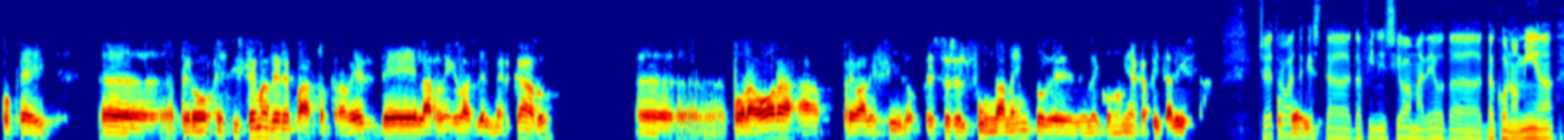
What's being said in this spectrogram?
¿ok? Eh, pero el sistema de reparto a través de las reglas del mercado eh, por ahora ha prevalecido. Este és el fundamento de, de l'economia capitalista. Jo he trobat okay. aquesta definició, Amadeu, d'economia de,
